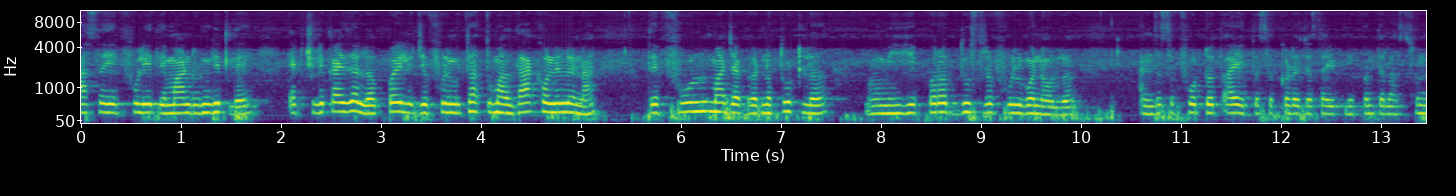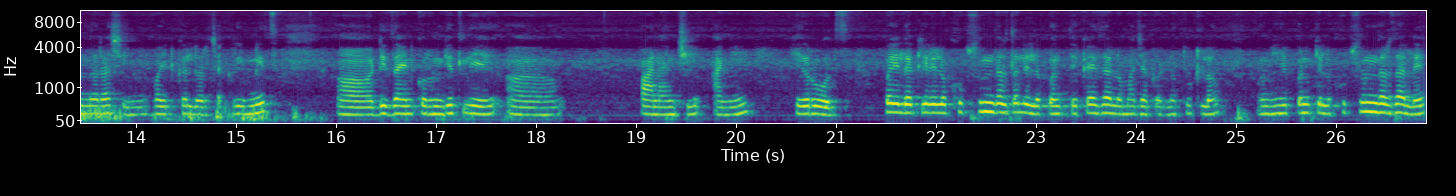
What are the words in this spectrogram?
असं हे फूल इथे मांडून घेतलं. आहे ॲक्च्युली काय झालं पहिले जे फूल मी तुम्हाला दाखवलेलं ना ते फूल माझ्याकडनं तुटलं. मग मी हे परत दुसरं फूल बनवलं. आणि जसं फोटोत आहे तसं कडच्या साईडने पण त्याला सुंदर अशी मी व्हाईट कलरच्या क्रीमनीच डिझाईन करून घेतली आहे पानांची आणि हे रोज. पहिलं केलेलं खूप सुंदर झालेलं पण ते काय झालं माझ्याकडनं तुटलं. म्हणून हे पण केलं खूप सुंदर झालं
